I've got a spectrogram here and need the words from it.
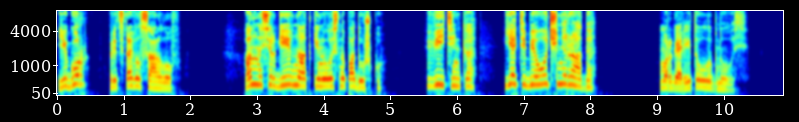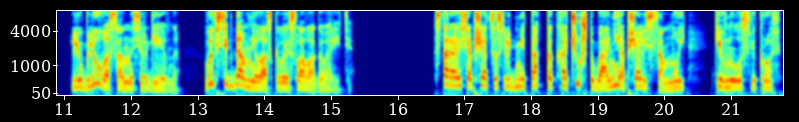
Егор представился Орлов. Анна Сергеевна откинулась на подушку. «Витенька, я тебе очень рада». Маргарита улыбнулась. «Люблю вас, Анна Сергеевна. Вы всегда мне ласковые слова говорите». Стараюсь общаться с людьми так, как хочу, чтобы они общались со мной», — кивнула свекровь.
